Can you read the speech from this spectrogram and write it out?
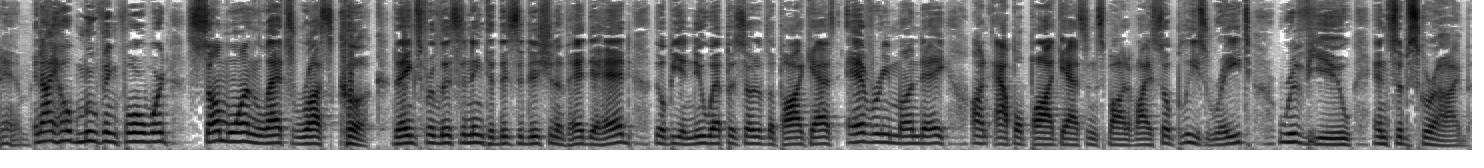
him. And I hope moving forward, someone lets Russ cook. Thanks for listening to this edition of Head to Head. There'll be a new episode of the podcast every Monday on Apple Podcasts and Spotify. So please rate, review, and subscribe.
